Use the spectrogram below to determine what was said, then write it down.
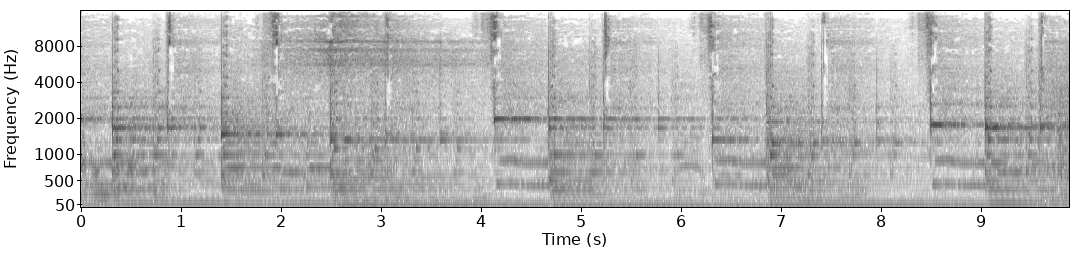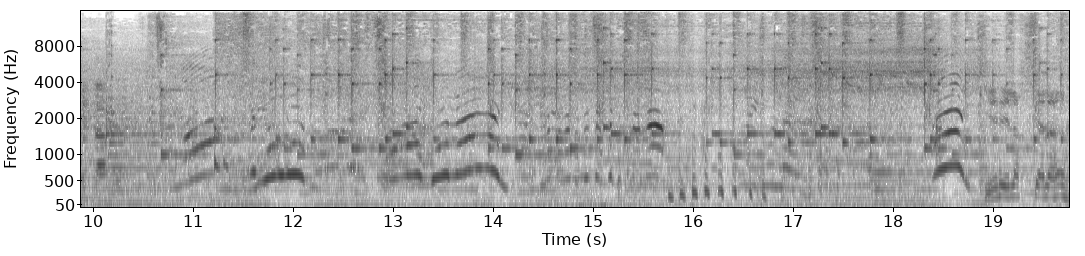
Akong bata. Yeah, relax ka lang.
